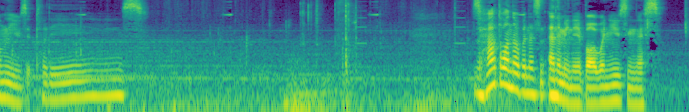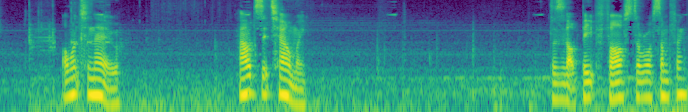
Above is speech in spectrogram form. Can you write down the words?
I'm going to use it, please. So how do I know when there's an enemy nearby when using this? I want to know. How does it tell me? Does it like beep faster or something?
